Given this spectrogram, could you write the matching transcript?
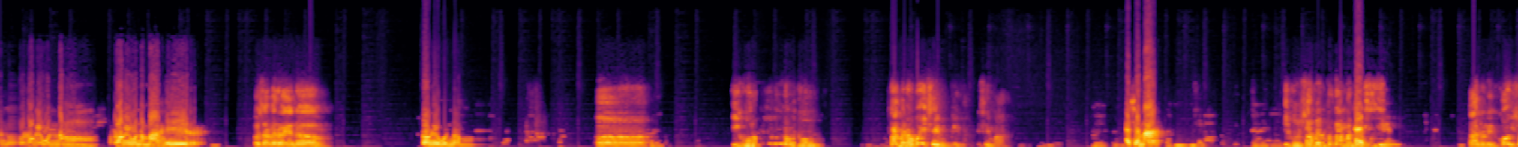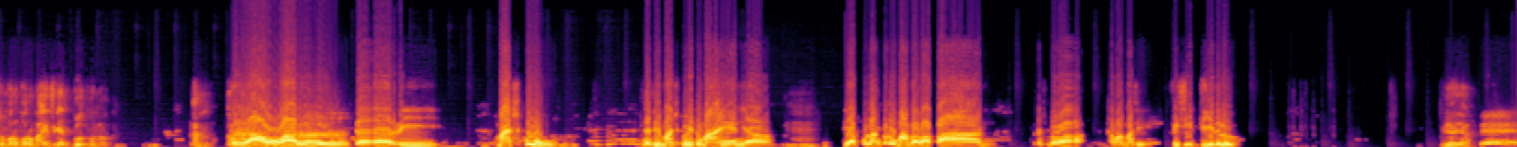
aku dolan 2006, 2006 akhir. Oh sampai orang enam. 2006. Eh, iku orang enam iku sampai apa SMP SMA. SMA. Iku sampai pertama nih. Piye? Anu nih, kok iso moro-moro main skateboard ngono? Kan kan- Berawal dari masku. Jadi masku itu main ya, Hmm. tiap pulang ke rumah bawa papan, terus bawa zaman masih VCD itu loh. Iya iya.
